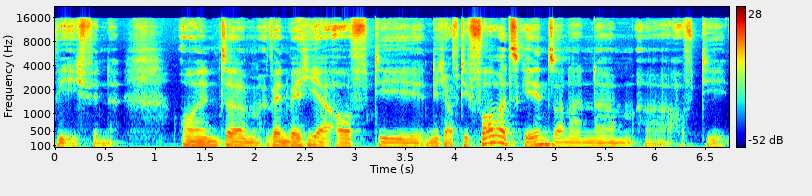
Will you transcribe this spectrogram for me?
wie ich finde. Und ähm, wenn wir hier auf die, nicht auf die Forwards gehen, sondern ähm, äh, auf die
